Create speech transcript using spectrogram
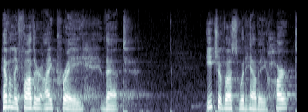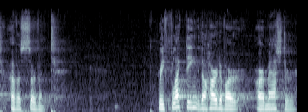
Heavenly Father, I pray that each of us would have a heart of a servant reflecting the heart of our, our Master,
